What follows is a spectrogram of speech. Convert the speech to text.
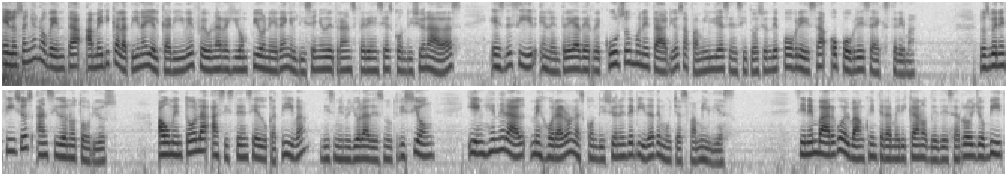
En los años 90, América Latina y el Caribe fue una región pionera en el diseño de transferencias condicionadas, es decir, en la entrega de recursos monetarios a familias en situación de pobreza o pobreza extrema. Los beneficios han sido notorios. Aumentó la asistencia educativa, disminuyó la desnutrición y en general mejoraron las condiciones de vida de muchas familias. Sin embargo, el Banco Interamericano de Desarrollo BID,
